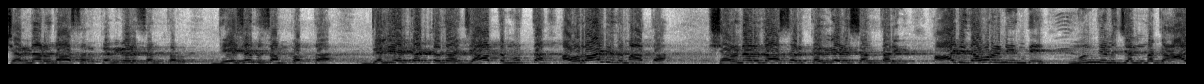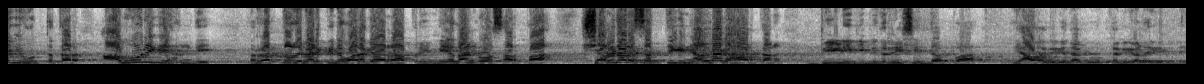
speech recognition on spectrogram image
ಶರಣರ ದಾಸರು ಕವಿಗಳ ಸಂತರು ದೇಶದ ಸಂಪತ್ತ, ಬೆಲೆಯ ಕಟ್ಟದ ಜಾತ ಮುತ್ತ ಅವರಾಡಿದ ಮಾತ. ಶರಣರ ದಾಸರು ಕವಿಗಳ ಸಂತರಿಗೆ ಆಡಿದವರು ನಿಂದಿ, ಮುಂದಿನ ಜನ್ಮಕ್ಕೆ ಆಗಿ ಹುಟ್ಟುತ್ತಾರ ಆ ಊರಿಗೆ ಹಂದಿ. ರತ್ನದ ಬೆಳಕಿನ ಒಳಗೆ ರಾತ್ರಿ ಮೇದಂಗೋ ಸರ್ಪ ಶರಣರ ಸತ್ತಿಗೆ ನೆಳ್ಳಾಗ ಹಾರ್ತಾನೆ. ಬೀಳಿಗೆ ಬಿದರಿಸಿದ್ದಪ್ಪ ಯಾವ ವಿಗದಾಗು ಕವಿಗಳ ಇಲ್ಲಿ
